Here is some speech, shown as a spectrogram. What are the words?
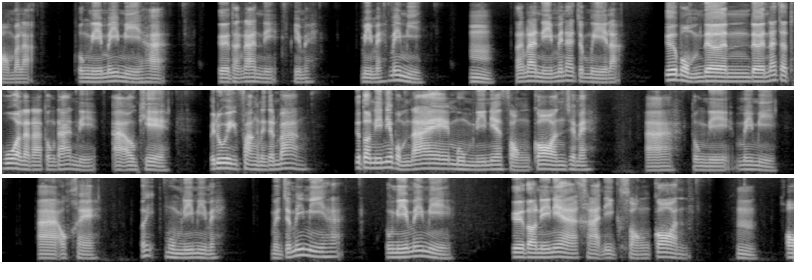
2ไปล้วตรงนี้ไม่มีครับคือทางด้านนี้มีไหม มีไหม ไม่มี อืม ทางด้านนี้ไม่น่าจะมีล้วคือผมเดินเดินน่าจะทั่วแล้วนะตรงด้านนี้ อ่าโอเค ไปดูอีกฝั่งหนึ่งกันบ้าง คือตอนนี้เนี่ยผมได้มุมนี้เนี่ย2ก้อนใช่ไหม อาตรงนี้ไม่มี อ่า โอเคเฮ้ย มุมนี้มีไหม เหมือนจะไม่มีครับตรงนี้ไม่มี คือตอนนี้เนี่ยขาดอีก2ก้อน อืม โอ้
